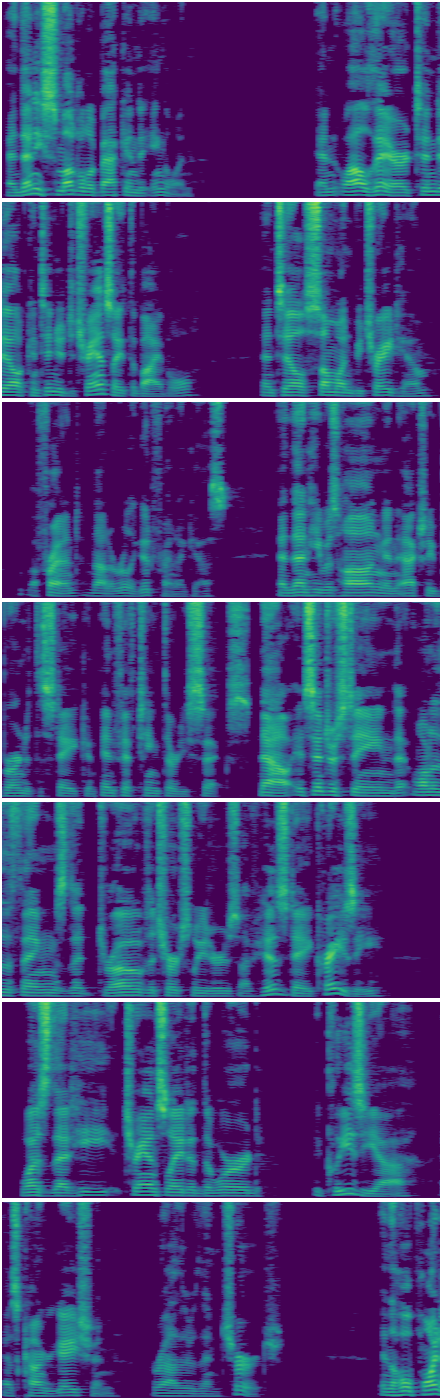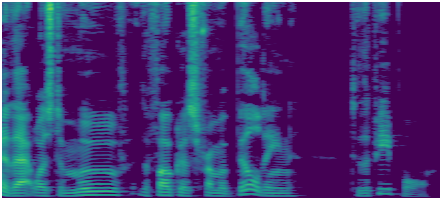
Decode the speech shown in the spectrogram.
and then he smuggled it back into England. And while there, Tyndale continued to translate the Bible until someone betrayed him, a friend, not a really good friend, I guess. And then he was hung and actually burned at the stake in, in 1536. Now, it's interesting that one of the things that drove the church leaders of his day crazy was that he translated the word ecclesia as congregation rather than church. And the whole point of that was to move the focus from a building to the people.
